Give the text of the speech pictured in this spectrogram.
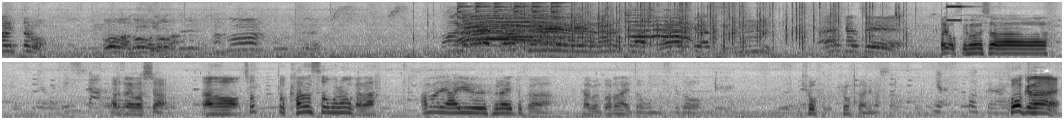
俺は言ったろ。ノーバノーバノーバナイスキャッチナイスキャッチナイスキャッチナイスキャッチはいお疲れ様でした。ありがとうございました。あのちょっと感想もらおうかな。あまりああいうフライとか多分取らないと思うんですけど恐怖恐怖感ありました？いや、怖くない。怖くない。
